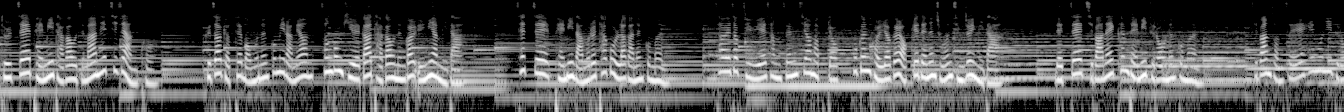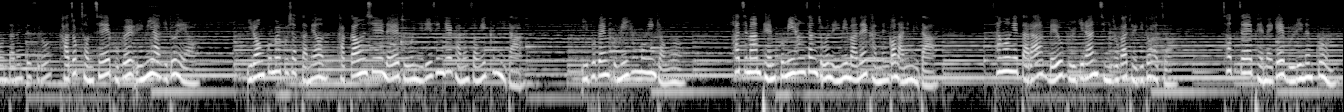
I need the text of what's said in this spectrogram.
둘째, 뱀이 다가오지만 해치지 않고 그저 곁에 머무는 꿈이라면 성공 기회가 다가오는 걸 의미합니다. 셋째, 뱀이 나무를 타고 올라가는 꿈은 사회적 지위의 상승, 시험 합격 혹은 권력을 얻게 되는 좋은 징조입니다. 넷째, 집안에 큰 뱀이 들어오는 꿈은 집안 전체에 행운이 들어온다는 뜻으로 가족 전체의 복을 의미하기도 해요. 이런 꿈을 꾸셨다면 가까운 시일 내에 좋은 일이 생길 가능성이 큽니다. 이부뱀 꿈이 흉몽인 경우 하지만 뱀 꿈이 항상 좋은 의미만을 갖는 건 아닙니다. 상황에 따라 매우 불길한 징조가 되기도 하죠. 첫째, 뱀에게 물리는 꿈.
